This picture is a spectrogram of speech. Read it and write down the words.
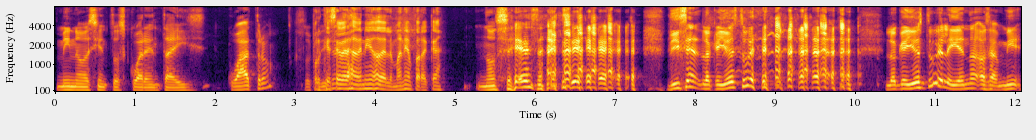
1944. es lo que ¿Por qué dice. se habrá venido de Alemania para acá? No sé. Dicen lo que yo estuve. lo que yo estuve leyendo. O sea, mi-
